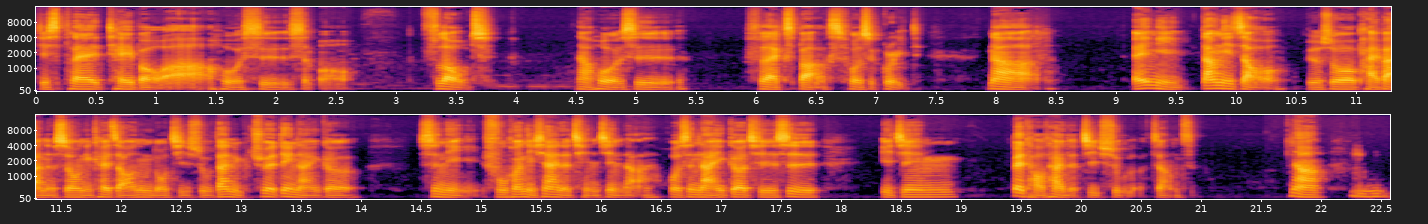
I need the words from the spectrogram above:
display table 啊，或者是什么 float，那或者是 flexbox，或是 grid，那哎，你当你找比如说排版的时候，你可以找到那么多技术，但你不确定哪一个是你符合你现在的情境的啊，或是哪一个其实是已经被淘汰的技术了，这样子。那嗯，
